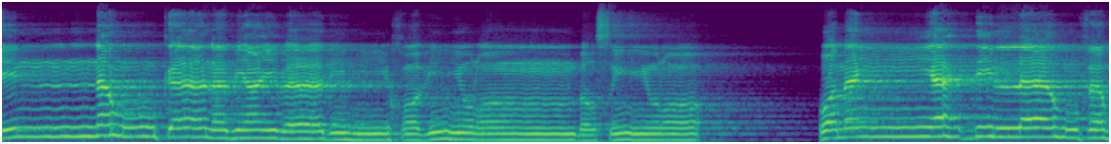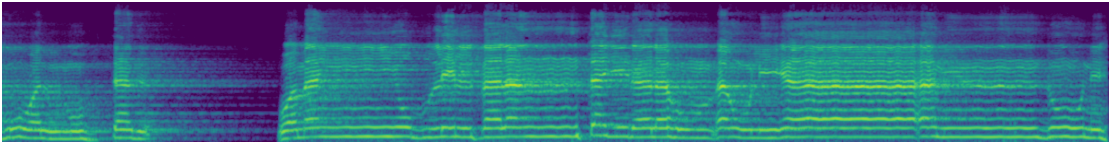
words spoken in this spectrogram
إنه كان بعباده خبيرا بصيرا. ومن يهد الله فهو المهتد. ومن يضلل فلن تجد لهم أولياء من دونه.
